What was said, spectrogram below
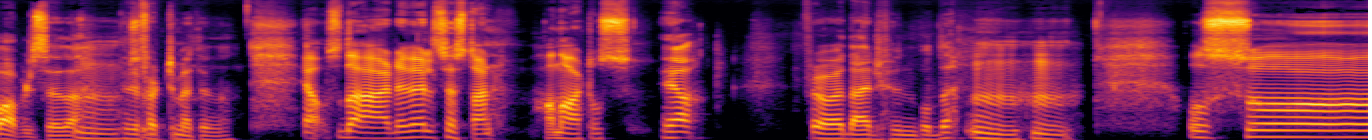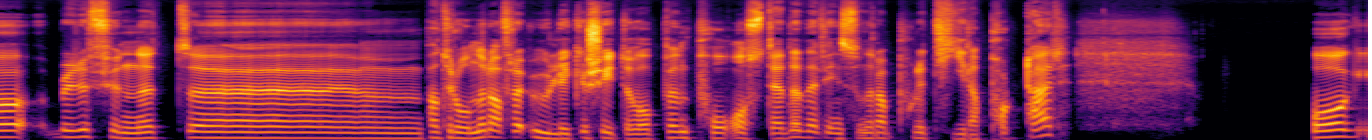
på Abelsø, da. Mm, 40 meter unna. Ja, så da er det vel søsteren han har vært hos. Ja, for det var jo der hun bodde. Mhm. Og så blir det funnet øh, patroner da, fra ulike skytevåpen på åstedet. Det finnes en politirapport her. Og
